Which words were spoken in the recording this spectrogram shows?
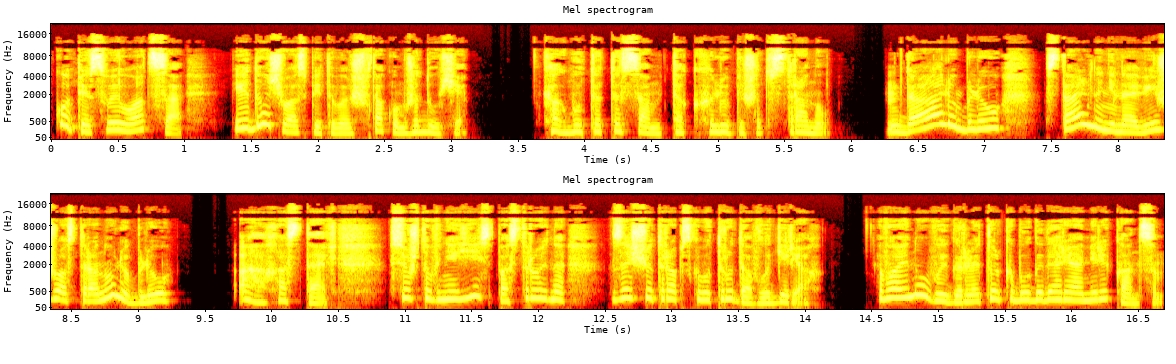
копия своего отца, и дочь воспитываешь в таком же духе. Как будто ты сам так любишь эту страну». «Да, люблю. Сталина ненавижу, а страну люблю. Ах, оставь. Все, что в ней есть, построено за счет рабского труда в лагерях. Войну выиграли только благодаря американцам.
